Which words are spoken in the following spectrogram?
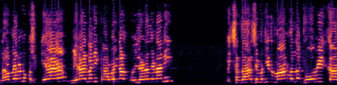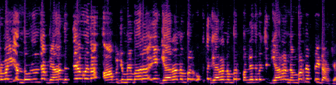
ਨਾ ਮੈਂ ਇਹਨਾਂ ਨੂੰ ਕੁਝ ਕਿਹਾ ਆ ਮੇਰਾ ਇਹਨਾਂ ਦੀ ਕਾਰਵਾਈ ਨਾਲ ਕੋਈ ਲੈਣਾ ਦੇਣਾ ਨਹੀਂ। ਕਿ ਸਰਦਾਰ ਸਿਮਰਜੀਤ ਮਾਨ ਵੱਲੋਂ ਜੋ ਵੀ ਕਾਰਵਾਈ ਅੰਦੋਲਨ ਜਾਂ ਬਿਆਨ ਦਿੱਤੇ ਆ ਉਹ ਇਹਦਾ ਆਪ ਜ਼ਿੰਮੇਵਾਰ ਆ। ਇਹ 11 ਨੰਬਰ ਉਕਤ 11 ਨੰਬਰ ਪੰਨੇ ਦੇ ਵਿੱਚ 11 ਨੰਬਰ ਦੇ ਉੱਤੇ ਹੀ ਦਰਜ ਆ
